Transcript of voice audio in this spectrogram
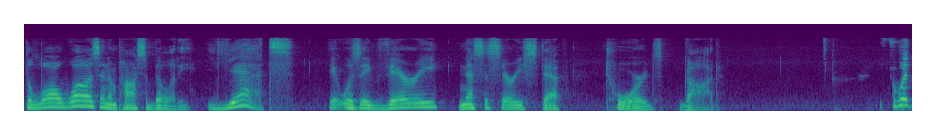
The law was an impossibility, yet it was a very necessary step towards God. What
